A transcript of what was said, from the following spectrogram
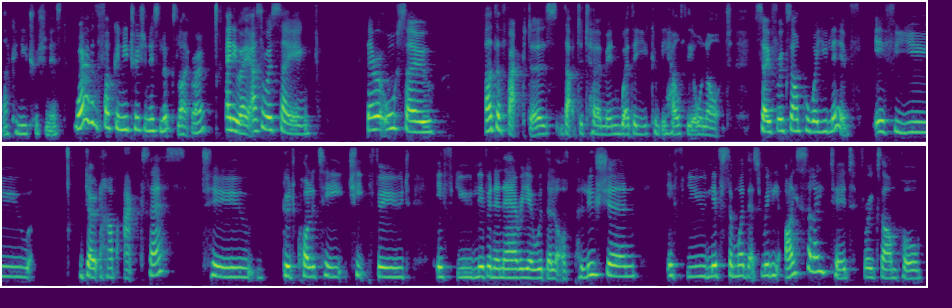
like a nutritionist, whatever the fuck a nutritionist looks like, right? Anyway, as I was saying, there are also other factors that determine whether you can be healthy or not. So, for example, where you live, if you don't have access to good quality, cheap food, if you live in an area with a lot of pollution, if you live somewhere that's really isolated, for example,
